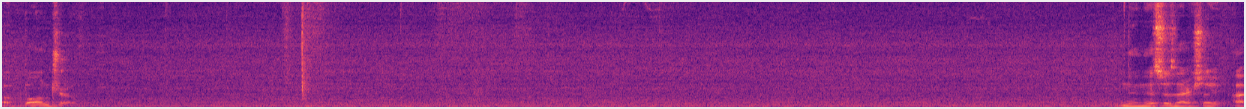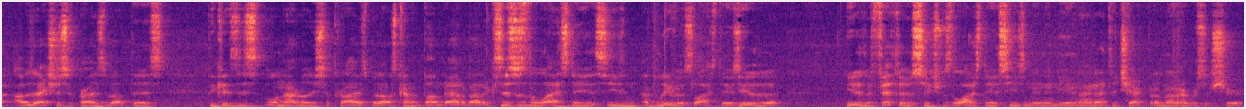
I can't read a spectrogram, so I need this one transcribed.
A bunch of them. And then this was actually, I, I was actually surprised about this because this, well, not really surprised, but I was kind of bummed out about it because this was the last day of the season. I believe it was the last day. It was either the, either the fifth or the sixth was the last day of season in Indiana. I'd have to check, but I'm not 100% sure.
